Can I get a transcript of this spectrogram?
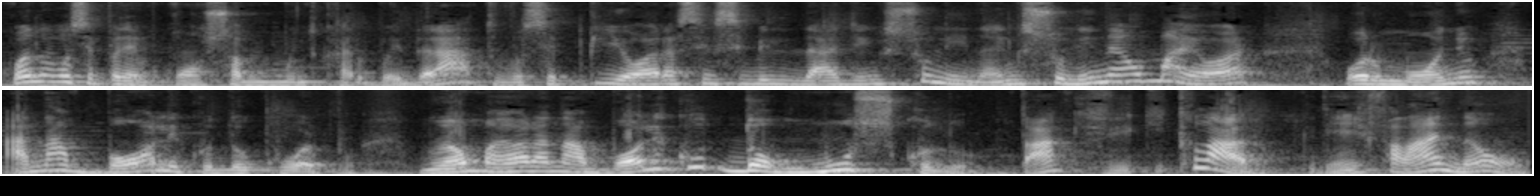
quando você, por exemplo, consome muito carboidrato, você piora a sensibilidade à insulina. A insulina é o maior hormônio anabólico do corpo, não é o maior anabólico do músculo, tá? Que fique claro. Tem gente que fala, ah, não,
